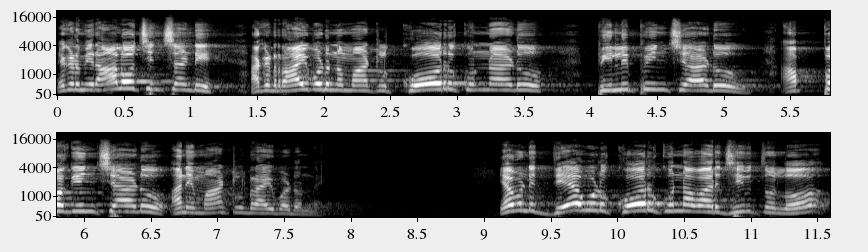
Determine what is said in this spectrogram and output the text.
ఇక్కడ మీరు ఆలోచించండి. అక్కడ రాయబడిన మాటలు కోరుకున్నాడు పిలిపించాడు అప్పగించాడు అనే మాటలు రాయబడి ఉన్నాయి. ఏమండి? దేవుడు కోరుకున్న వారి జీవితంలో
